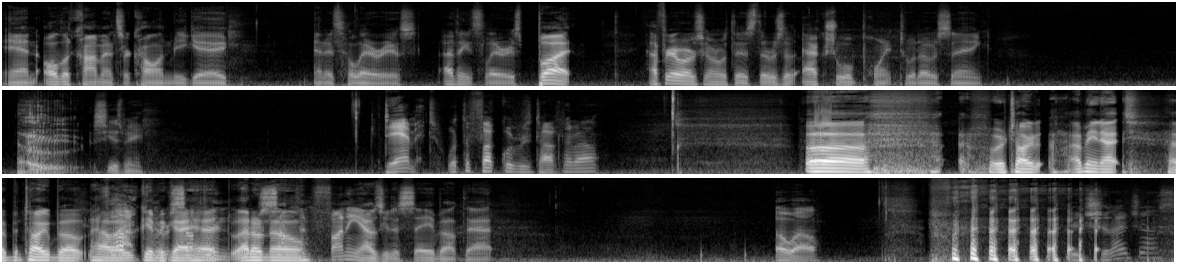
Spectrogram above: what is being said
and all the comments are calling me gay, and it's hilarious. I think it's hilarious. But I forgot where I was going with this. There was an actual point to what I was saying. Excuse me. Damn it! What the fuck were we talking about? Uh, we're talking. I mean, I I've been talking about how I Fuck, give a guy head. I don't know. Something funny I was gonna say about that. Oh well. Dude, should I just?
